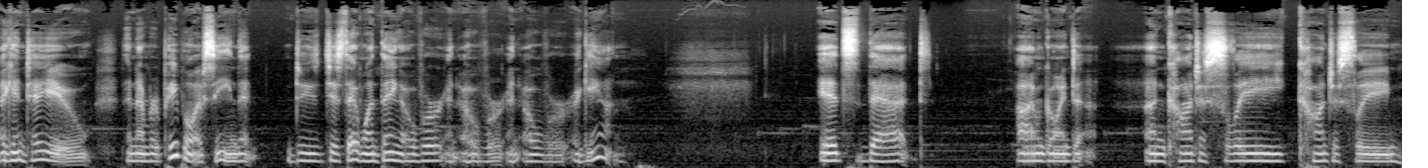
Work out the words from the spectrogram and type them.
I can tell you the number of people I've seen that do just that one thing over and over and over again. It's that I'm going to unconsciously, consciously,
